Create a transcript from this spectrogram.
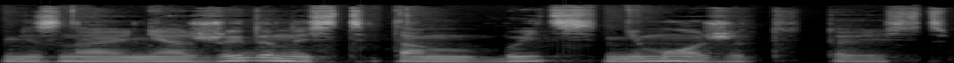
не знаю, неожиданности там быть не может. То есть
